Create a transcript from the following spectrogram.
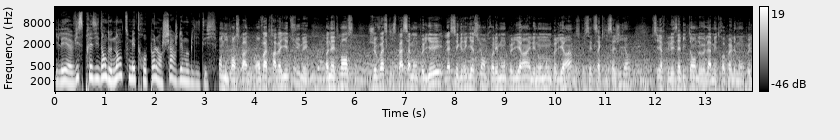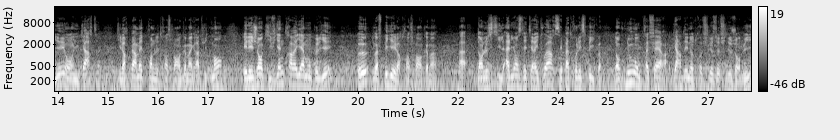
Il est vice-président de Nantes Métropole en charge des mobilités. On n'y pense pas. On va travailler dessus, mais honnêtement, je vois ce qui se passe à Montpellier, la ségrégation entre les Montpelliérains et les non-Montpelliérains, parce que c'est de ça qu'il s'agit. Hein. C'est-à-dire que les habitants de la métropole de Montpellier ont une carte qui leur permet de prendre le transport en commun gratuitement, et les gens qui viennent travailler à Montpellier, eux, doivent payer leur transport en commun. Bah, dans le style alliance des territoires, c'est pas trop l'esprit. Donc nous, on préfère garder notre philosophie d'aujourd'hui.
